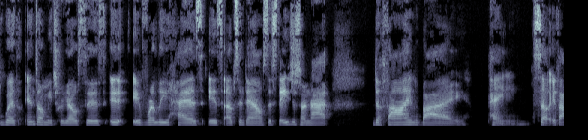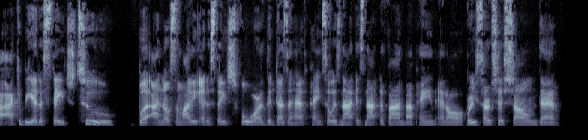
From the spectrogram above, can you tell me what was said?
with endometriosis, it, it really has its ups and downs. The stages are not defined by pain. So if I, I could be at a stage two but I know somebody at a stage four that doesn't have pain. So it's not it's not defined by pain at all. Research has shown that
